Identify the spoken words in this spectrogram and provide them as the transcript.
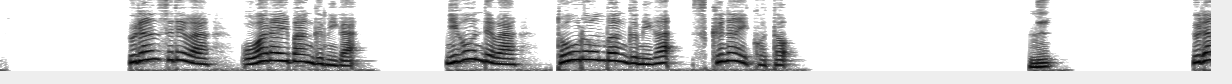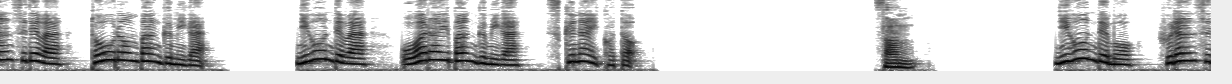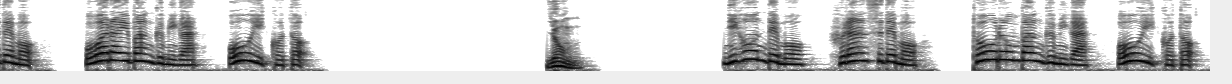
フランスではお笑い番組が、日本では討論番組が少ないこと。2フランスでは討論番組が、日本ではお笑い番組が少ないこと。3日本でもフランスでもお笑い番組が多いこと。4日本でもフランスでも討論番組が多いこと。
